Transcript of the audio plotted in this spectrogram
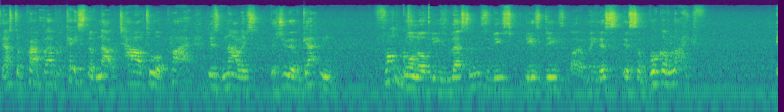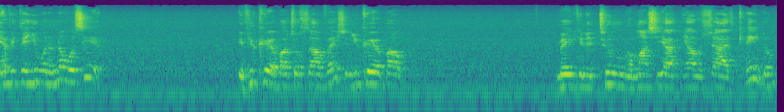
That's the proper application of knowledge. How to apply this knowledge that you have gotten from going over these lessons, these, these, these. Uh, I mean, it's, it's a book of life. Everything you want to know is here. If you care about your salvation, you care about making it to the Mashiach Yahawashi's kingdom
